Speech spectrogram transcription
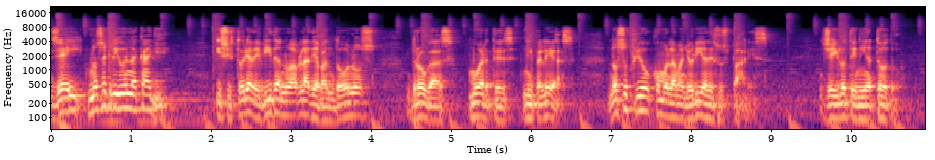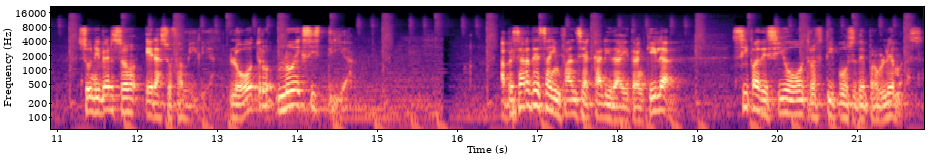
Jay no se crió en la calle y su historia de vida no habla de abandonos, drogas, muertes ni peleas. No sufrió como la mayoría de sus pares. Jay lo tenía todo. Su universo era su familia. Lo otro no existía. A pesar de esa infancia cálida y tranquila, sí padeció otros tipos de problemas.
